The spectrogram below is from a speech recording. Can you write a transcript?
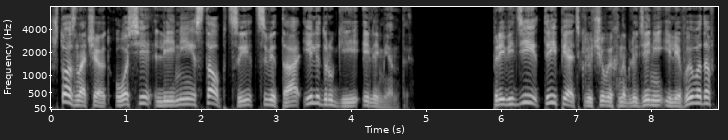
что означают оси, линии, столбцы, цвета или другие элементы. Приведи 3-5 ключевых наблюдений или выводов,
